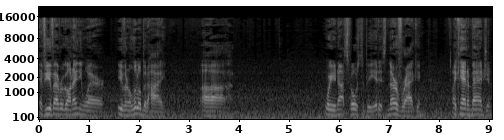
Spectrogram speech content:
If you've ever gone anywhere, even a little bit high, uh, where you're not supposed to be, it is nerve wracking. I can't imagine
